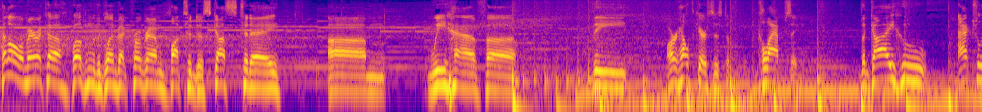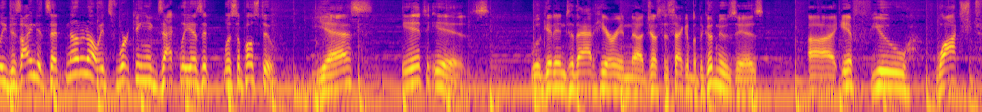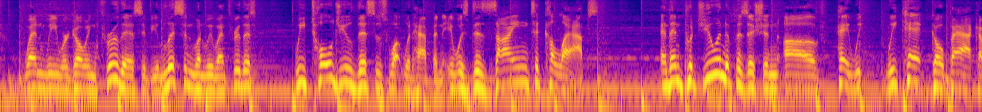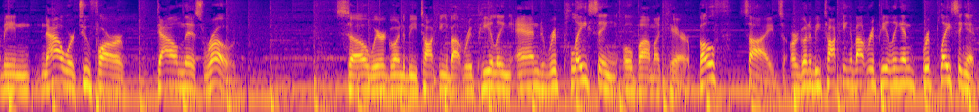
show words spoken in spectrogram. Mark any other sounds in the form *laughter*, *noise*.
Hello, America. Welcome to the Glenn Beck program. A lot to discuss today. Um, we have uh, the our healthcare system collapsing. The guy who actually designed it said, "No, no, no, it's working exactly as it was supposed to." Yes, it is. We'll get into that here in uh, just a second. But the good news is, uh, if you watched when we were going through this, if you listened when we went through this, we told you this is what would happen. It was designed to collapse and then put you in a position of, hey, we, we can't go back. I mean, now we're too far down this road. So we're going to be talking about repealing and replacing Obamacare. Both sides are going to be talking about repealing and replacing it,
